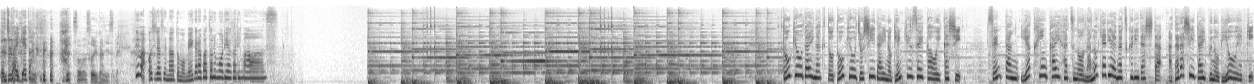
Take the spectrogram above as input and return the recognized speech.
どっちか行けと。そのそういう感じですね。では、お知らせの後も銘柄バトル盛り上がります。東京大学と東京女子医大の研究成果を生かし、先端医薬品開発のナノキャリアが作り出した新しいタイプの美容液、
